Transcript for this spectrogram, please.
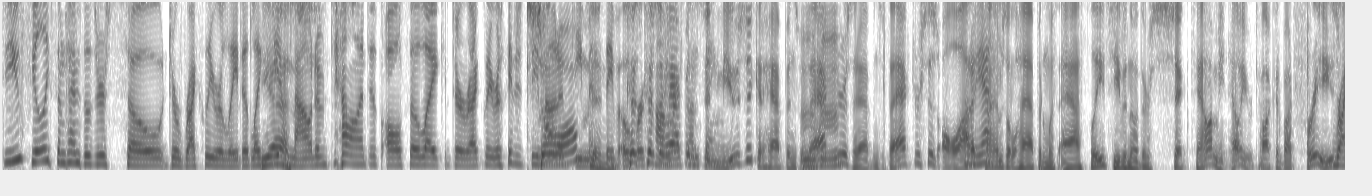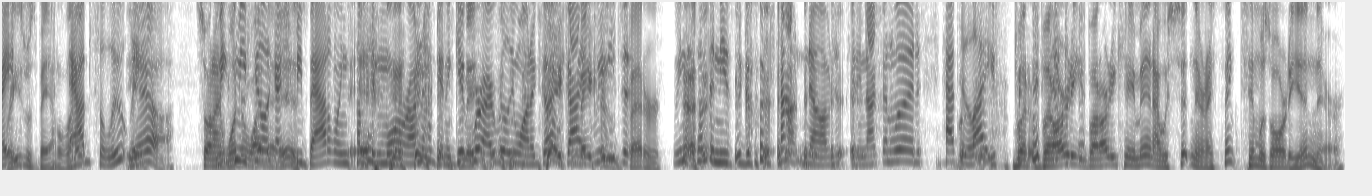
Do you feel like sometimes those are so directly related? Like Yes. the amount of talent is also like directly related to the so amount of often. demons they've overcome Because it happens in music, it happens with Mhm. actors, it happens with actresses. A lot Oh, of yeah. times it'll happen with athletes, even though they're sick talent. I mean, hell, you're talking about Freese. Right. Freese was battling. Absolutely. Yeah. So and I Makes me feel like I should be battling something more. or I'm not going to get Make- where I really want to go, make- guys. make we need to. better. We need something needs to go down. No, I'm just kidding. Knock on wood. Happy life. but but already but already came in. I was sitting there, and I think Tim was already in there.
